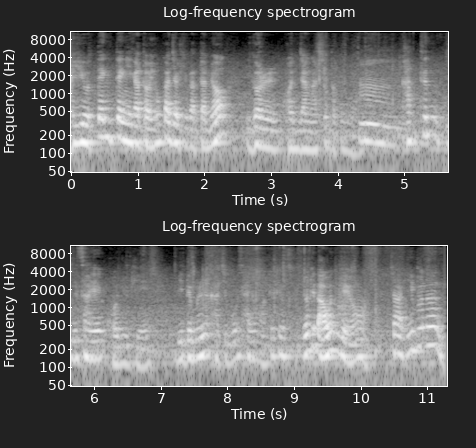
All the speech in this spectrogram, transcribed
바이오 땡땡이가 더 효과적일 것 같다며 이걸 권장하시더군요. 음. 같은 의사의 권유기에 믿음을 가지고 사용하게 되었습니다. 여기 나온 게요. 자, 이분은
